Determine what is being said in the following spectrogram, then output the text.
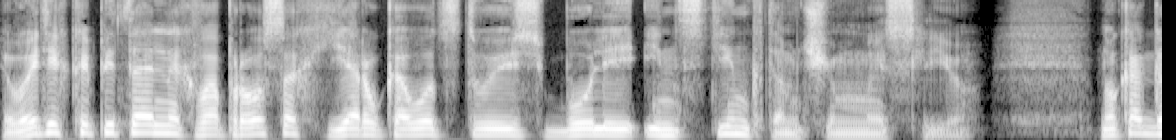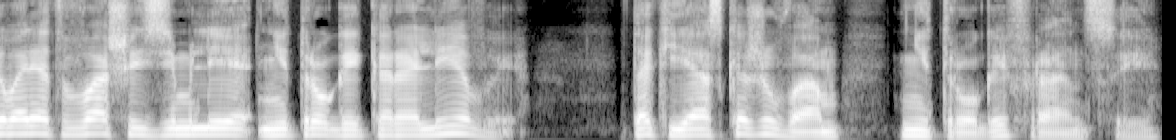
В этих капитальных вопросах я руководствуюсь более инстинктом, чем мыслью. Но, как говорят в вашей земле, не трогай королевы, так я скажу вам, не трогай Франции.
